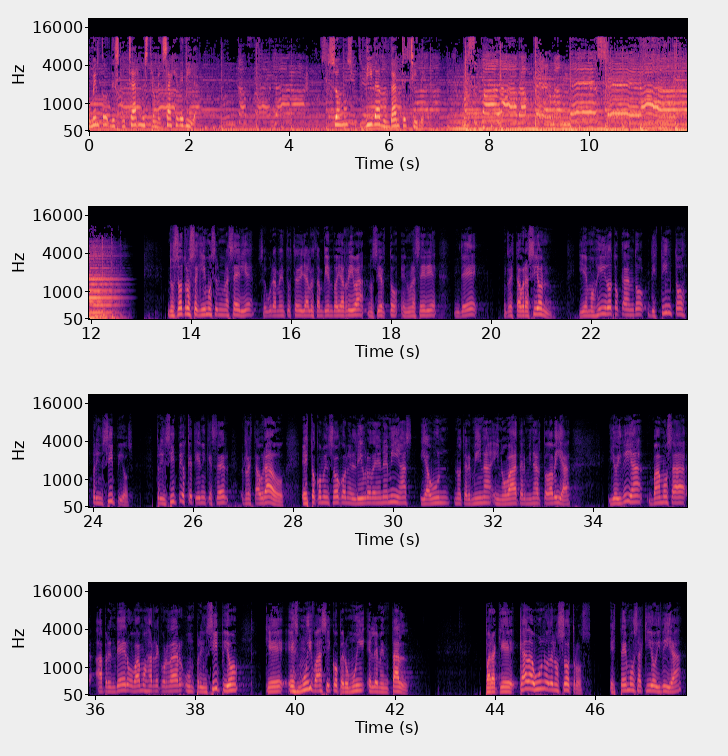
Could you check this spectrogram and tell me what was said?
momento de escuchar nuestro mensaje de vida. Somos Vida Abundante Chile. Nosotros seguimos en una serie, seguramente ustedes ya lo están viendo ahí arriba, ¿no es cierto?, en una serie de restauración. Y hemos ido tocando distintos principios, principios que tienen que ser restaurados. Esto comenzó con el libro de Enemías y aún no termina y no va a terminar todavía. Y hoy día vamos a aprender o vamos a recordar un principio que es muy básico pero muy elemental para que cada uno de nosotros estemos aquí hoy día,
